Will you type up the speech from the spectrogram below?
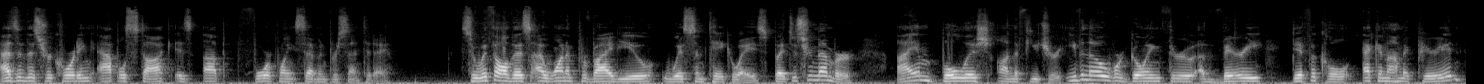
As of this recording, Apple stock is up 4.7% today. So, with all this, I want to provide you with some takeaways. But just remember, I am bullish on the future. Even though we're going through a very difficult economic period,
